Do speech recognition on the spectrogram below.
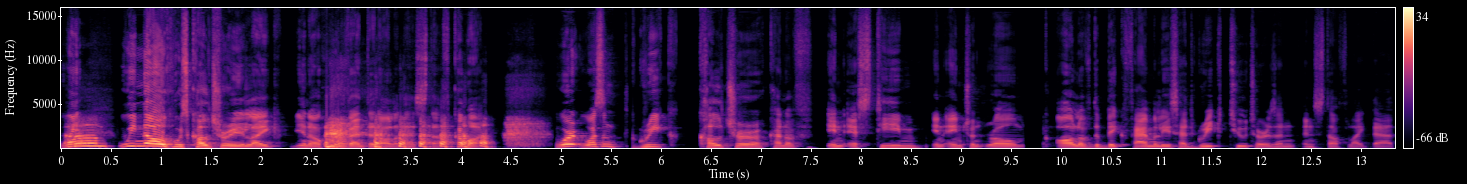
we, um, we know who's culturally like, you know, who invented all of this stuff. Come on. Where, wasn't Greek culture kind of in esteem in ancient Rome? All of the big families had Greek tutors and, and stuff like that.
